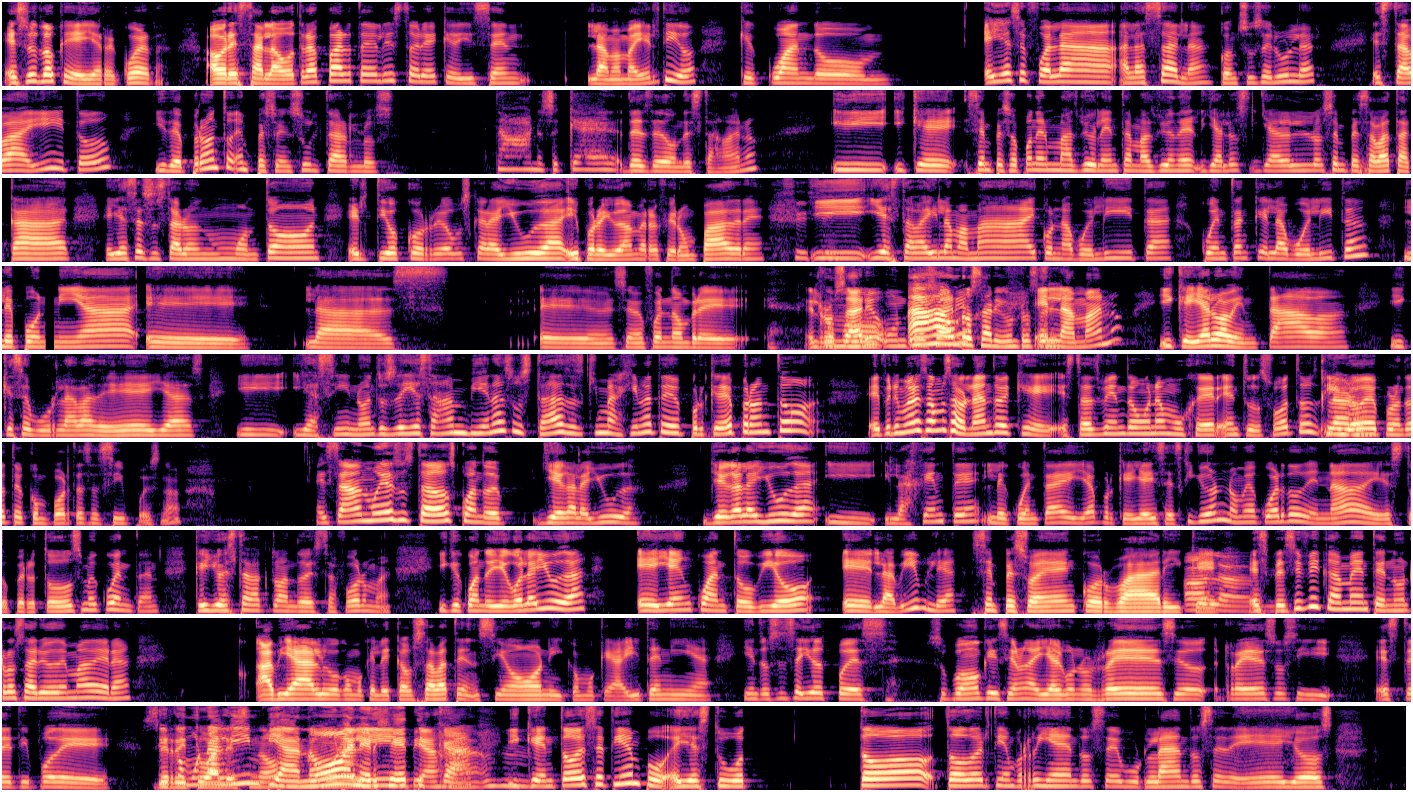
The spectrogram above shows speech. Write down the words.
Eso es lo que ella recuerda. Ahora está la otra parte de la historia que dicen la mamá y el tío, que cuando ella se fue a la, a la sala con su celular, estaba ahí y todo, y de pronto empezó a insultarlos. No, no sé qué, desde donde estaba, ¿no? Y, y que se empezó a poner más violenta, más violenta, ya los, ya los empezaba a atacar, ellas se asustaron un montón, el tío corrió a buscar ayuda, y por ayuda me refiero a un padre, y, y estaba ahí la mamá y con la abuelita, cuentan que la abuelita le ponía eh, las, eh, se me fue el nombre, el Como- rosario, un Ah, rosario, un rosario, un rosario. en la mano y que ella lo aventaba y que se burlaba de ellas y, y así, ¿no? Entonces ellas estaban bien asustadas, es que imagínate, porque de pronto, eh, primero estamos hablando de que estás viendo a una mujer en tus fotos y Claro. luego de pronto te comportas así, pues, ¿no? Estaban muy asustados cuando llega la ayuda. Llega la ayuda y, y la gente le cuenta a ella, porque ella dice, es que yo no me acuerdo de nada de esto, pero todos me cuentan que yo estaba actuando de esta forma. Y que cuando llegó la ayuda, ella en cuanto vio eh, la Biblia, se empezó a encorvar y que específicamente en un rosario de madera había algo como que le causaba tensión y como que ahí tenía. Y entonces ellos pues supongo que hicieron ahí algunos rezos, rezos y este tipo de, Sí, de como una rituales, limpia, ¿no? Como una Energética. Y que en todo ese tiempo ella estuvo todo, todo el tiempo riéndose, burlándose de ellos,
